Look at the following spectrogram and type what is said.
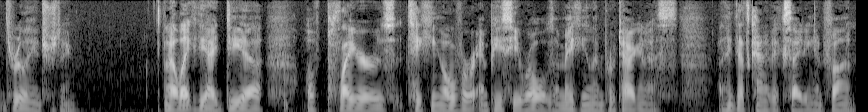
It's really interesting. And I like the idea of players taking over NPC roles and making them protagonists. I think that's kind of exciting and fun.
